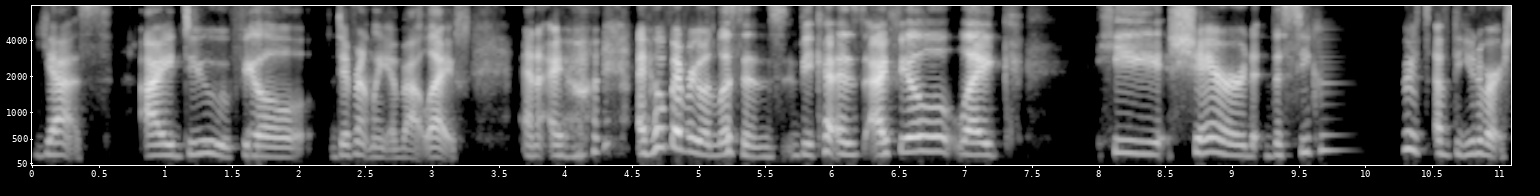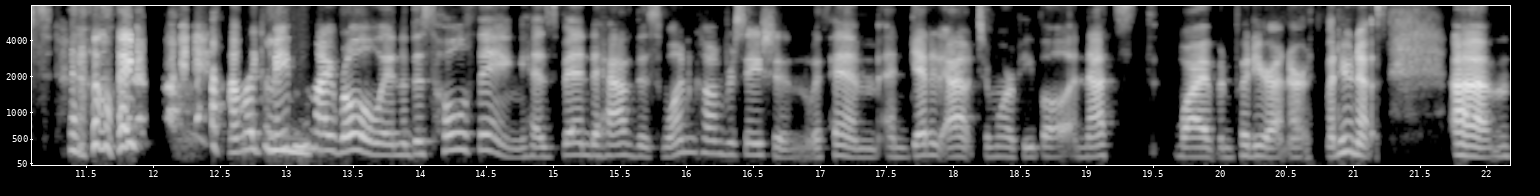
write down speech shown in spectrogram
yes i do feel differently about life and i i hope everyone listens because i feel like he shared the secret secrets of the universe. And I'm like, I'm like, maybe my role in this whole thing has been to have this one conversation with him and get it out to more people. And that's why I've been put here on earth. But who knows? Um,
